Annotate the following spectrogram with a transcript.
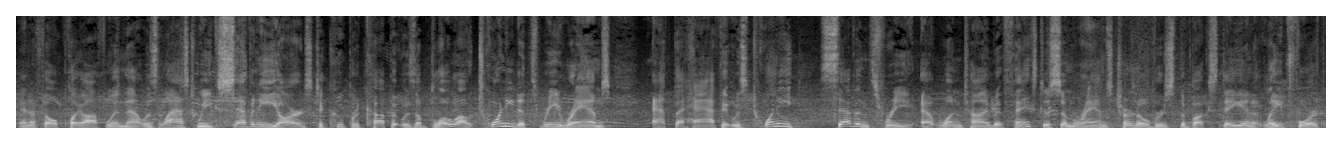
NFL playoff win, that was last week, 70 yards to Cooper Kupp. It was a blowout, 20 to 3 Rams at the half. It was 27-3 at one time, but thanks to some Rams turnovers, the Bucs stay in it. Late fourth,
